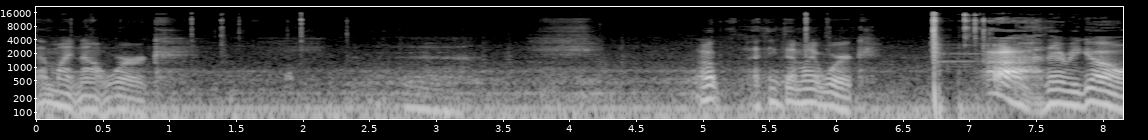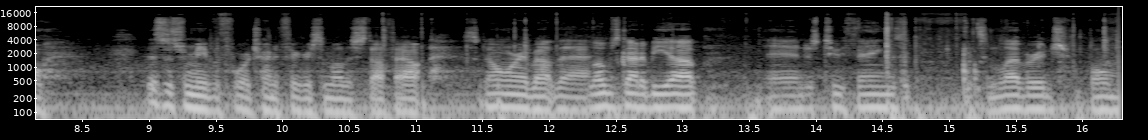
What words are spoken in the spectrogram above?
that might not work. Uh, oh, I think that might work. Ah, there we go. This was for me before trying to figure some other stuff out. So don't worry about that. Lobe's got to be up and just two things. Get some leverage, boom.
